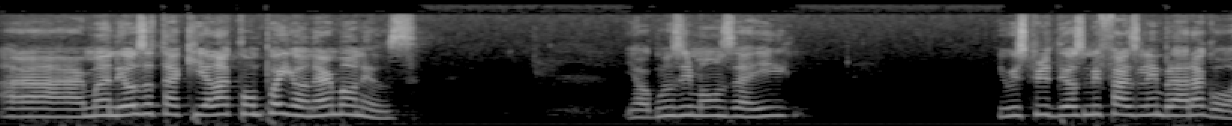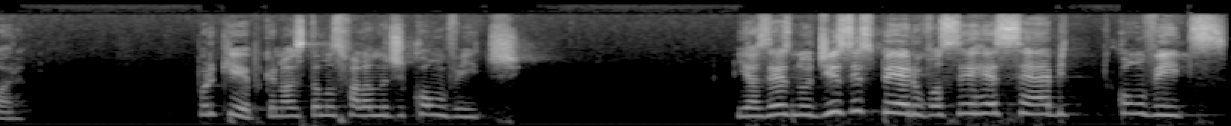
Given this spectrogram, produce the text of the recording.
A irmã Neuza está aqui, ela acompanhou, né, irmã Neuza? E alguns irmãos aí. E o Espírito de Deus me faz lembrar agora. Por quê? Porque nós estamos falando de convite. E às vezes no desespero você recebe convites.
